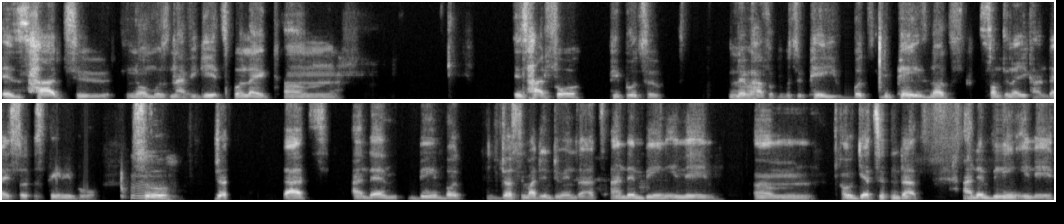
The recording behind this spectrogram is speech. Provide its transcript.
it's hard to you know, almost navigate, but like um it's hard for people to never have for people to pay you, but the pay is not something that you can that is sustainable. Mm. So just that and then being but just imagine doing that and then being in a um or getting that and then being in a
